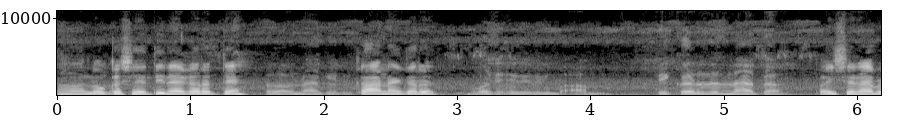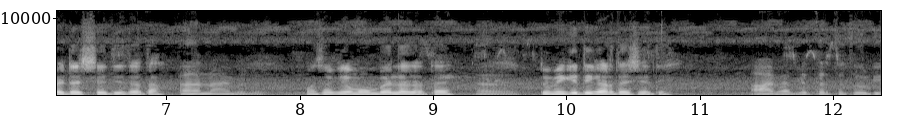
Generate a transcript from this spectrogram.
हा लोक शेती नाही करत ते? हो नाही का नाही करत? ते करतच नाही आता. पैसे नाही भेटत शेतीत आता? हा, नाही भेटत. मग सगळे मुंबईला जात आहे. हो. तुम्ही किती करताय शेती? आम्ही आपली करतो थोडी.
